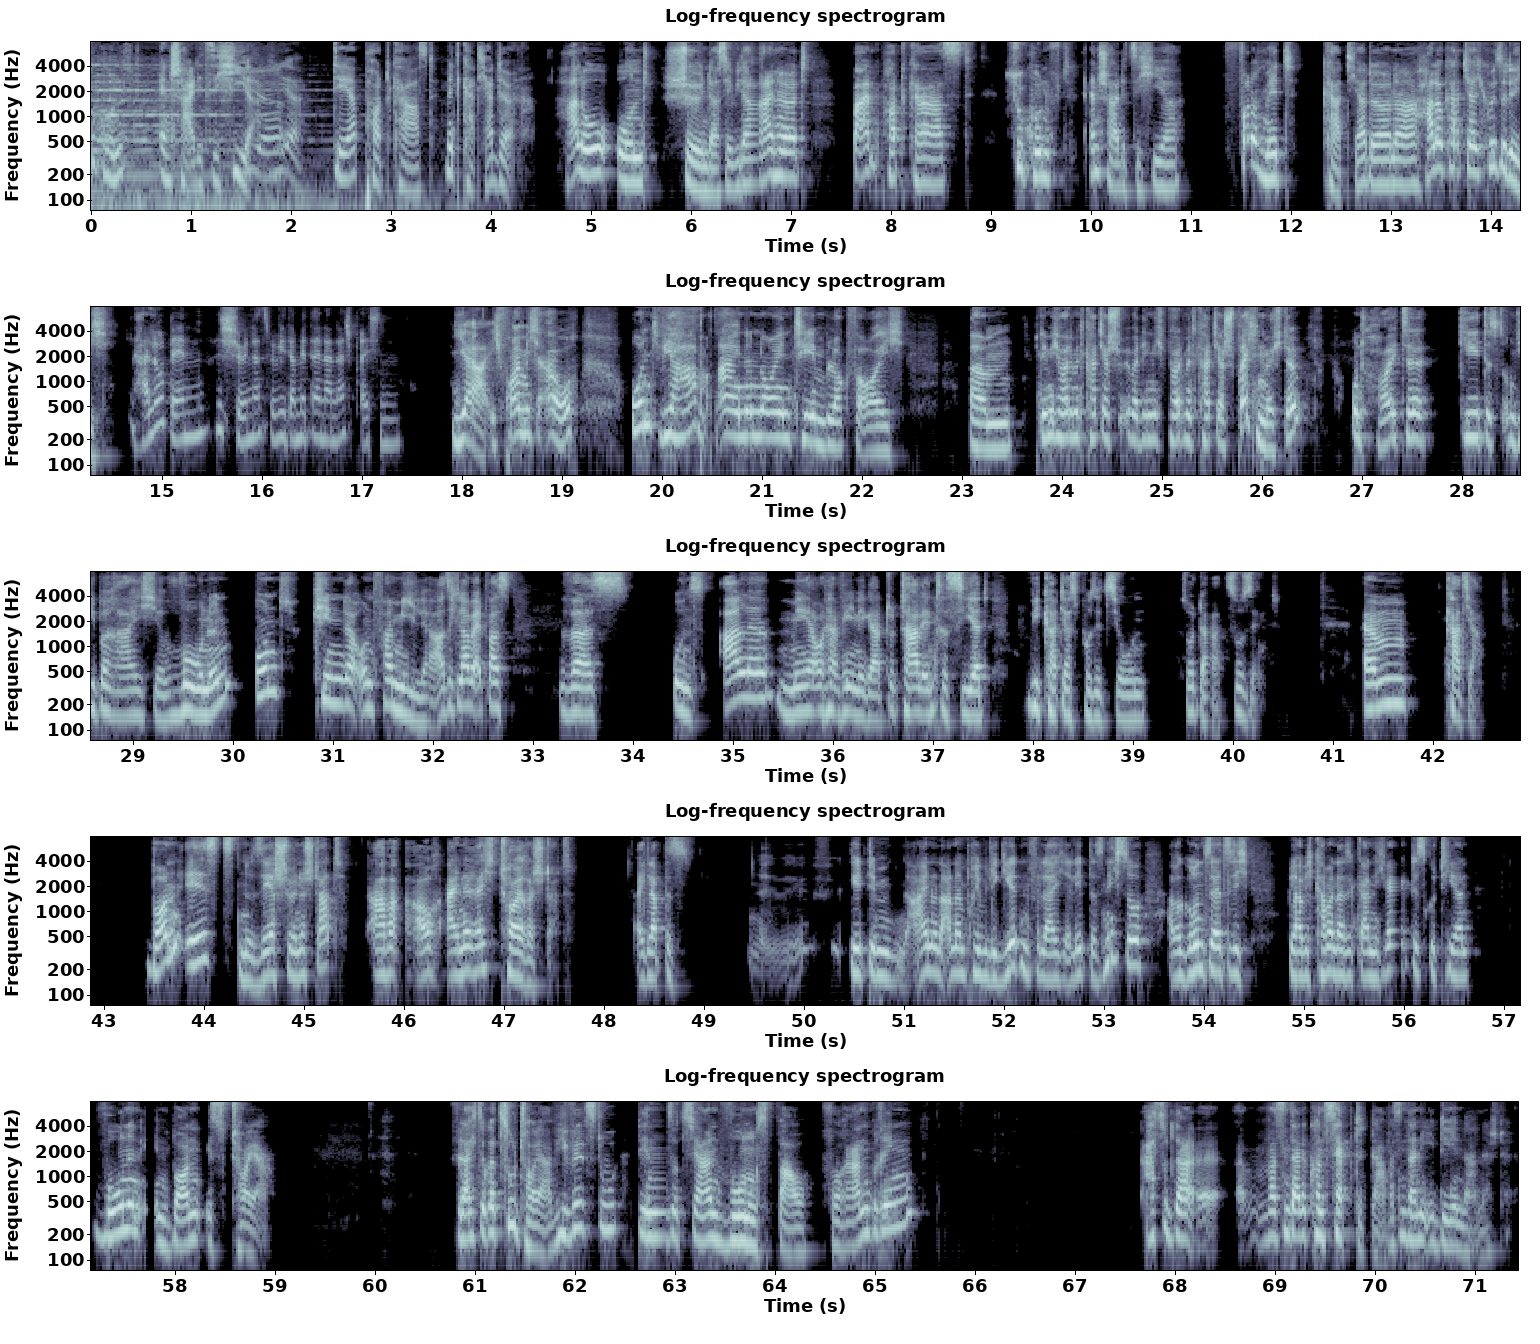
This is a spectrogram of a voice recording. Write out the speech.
Zukunft entscheidet sich hier. hier. Der Podcast mit Katja Dörner. Hallo und schön, dass ihr wieder reinhört beim Podcast Zukunft entscheidet sich hier von und mit Katja Dörner. Hallo Katja, ich grüße dich. Hallo Ben, schön, dass wir wieder miteinander sprechen. Ja, ich freue mich auch. Und wir haben einen neuen Themenblock für euch, ähm, den ich heute mit Katja, über den ich heute mit Katja sprechen möchte. Und heute geht es um die Bereiche Wohnen und Kinder und Familie. Also ich glaube etwas, was uns alle mehr oder weniger total interessiert, wie Katjas Position so dazu sind. Ähm, Katja, Bonn ist eine sehr schöne Stadt, aber auch eine recht teure Stadt. Ich glaube, das äh, geht dem einen oder anderen Privilegierten vielleicht, erlebt das nicht so, aber grundsätzlich, glaube ich, kann man das gar nicht wegdiskutieren. Wohnen in Bonn ist teuer. Vielleicht sogar zu teuer. Wie willst du den sozialen Wohnungsbau voranbringen? Hast du da, äh, was sind deine Konzepte da? Was sind deine Ideen da an der Stelle?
